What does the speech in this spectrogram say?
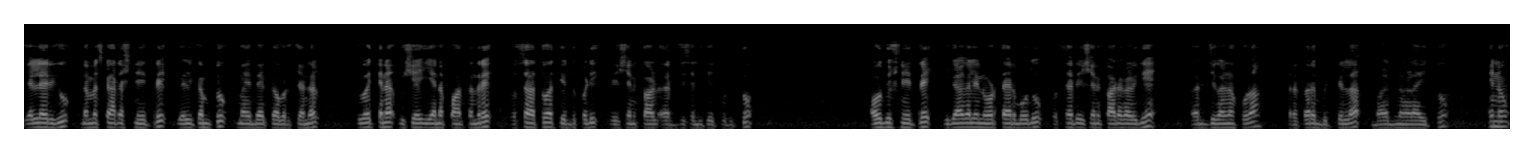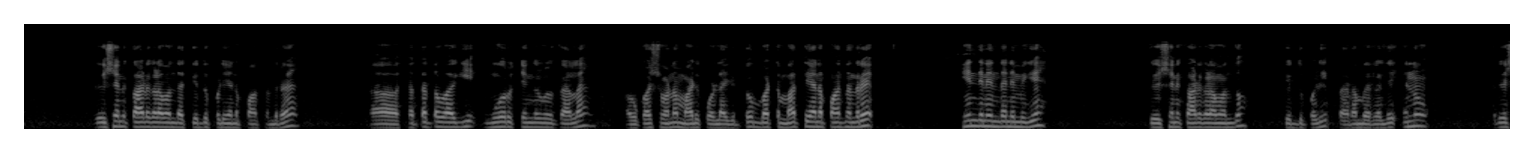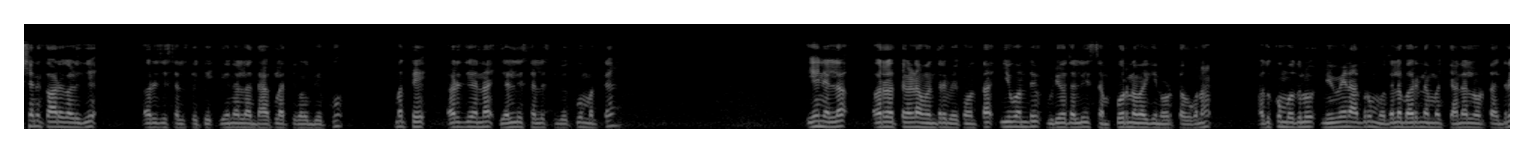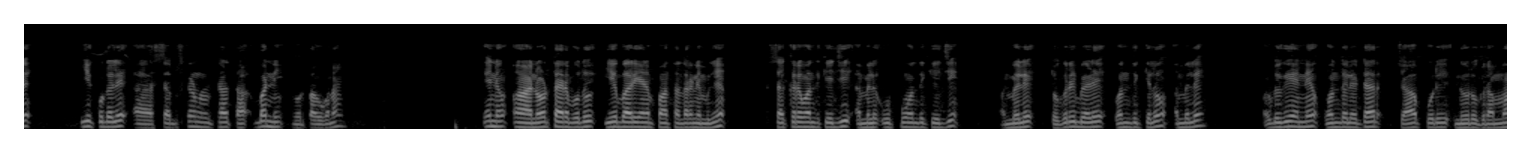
ಎಲ್ಲರಿಗೂ ನಮಸ್ಕಾರ ಸ್ನೇಹಿತರೆ welcome to my back our channel ಇವತ್ತಿನ ವಿಷಯ ಏನಪ್ಪಾ ಅಂತಂದ್ರೆ, ಹೊಸ ಅಥವಾ ತಿದ್ದುಪಡಿ ರೇಷನ್ ಕಾರ್ಡ್ ಅರ್ಜಿ ಸಲ್ಲಿಕೆ ಕುರಿತು. ಹೌದು ಸ್ನೇಹಿತರೆ, ಈಗಾಗಲೇ ನೋಡ್ತಾ ಇರಬಹುದು ಹೊಸ ರೇಷನ್ ಕಾರ್ಡ್ಗಳಿಗೆ ಅರ್ಜಿಗಳನ್ನ ಕೂಡ ಸರ್ಕಾರ ಬಿಟ್ಟಿಲ್ಲ, ಬಹಳ ದಿನಗಳಾಯಿತು. ಇನ್ನು ರೇಷನ್ ಕಾರ್ಡ್ಗಳ ಒಂದು ತಿದ್ದುಪಡಿ ಏನಪ್ಪಾ ಅಂತಂದ್ರೆ ಸತತವಾಗಿ ಮೂರು ತಿಂಗಳ ಕಾಲ ಅವಕಾಶವನ್ನ ಮಾಡಿಕೊಳ್ಳಲಾಗಿತ್ತು ಬಟ್ ಮತ್ತೆ ಏನಪ್ಪಾ ಅಂತಂದ್ರೆ, ಹಿಂದಿನಿಂದ ನಿಮಗೆ ರೇಷನ್ ಕಾರ್ಡ್ಗಳ ಒಂದು ತಿದ್ದುಪಡಿ ಪ್ರಾರಂಭ ಇರಲಿದೆ. ಇನ್ನು ರೇಷನ್ ಕಾರ್ಡ್ಗಳಿಗೆ ಅರ್ಜಿ ಸಲ್ಲಿಸಲಿಕ್ಕೆ ಏನೆಲ್ಲ ದಾಖಲಾತಿಗಳು ಬೇಕು, ಮತ್ತೆ ಅರ್ಜಿಯನ್ನ ಎಲ್ಲಿ ಸಲ್ಲಿಸಬೇಕು, ಮತ್ತೆ ಏನೆಲ್ಲ ಅರ್ಹತೆಗಳನ್ನ ಹೊಂದಿರಬೇಕು ಅಂತ ಈ ಒಂದು ವಿಡಿಯೋದಲ್ಲಿ ಸಂಪೂರ್ಣವಾಗಿ ನೋಡ್ತಾ ಹೋಗೋಣ. ಅದಕ್ಕೂ ಮೊದಲು ನೀವೇನಾದ್ರೂ ಮೊದಲ ಬಾರಿ ನಮ್ಮ ಚಾನೆಲ್ ನೋಡ್ತಾ ಇದ್ರೆ ಈ ಕೂಡಲೇ ಸಬ್ಸ್ಕ್ರೈಬ್ ಮಾಡ್ತಾ ಬನ್ನಿ, ನೋಡ್ತಾ ಹೋಗೋಣ. ಏನು ನೋಡ್ತಾ ಇರ್ಬೋದು, ಈ ಬಾರಿ ಏನಪ್ಪಾ ಅಂತಂದ್ರೆ ನಿಮಗೆ ಸಕ್ಕರೆ ಒಂದು ಕೆಜಿ, ಆಮೇಲೆ ಉಪ್ಪು ಒಂದು ಕೆಜಿ, ಆಮೇಲೆ ತೊಗರಿಬೇಳೆ ಒಂದು ಕಿಲೋ, ಆಮೇಲೆ ಅಡುಗೆ ಎಣ್ಣೆ ಒಂದು ಲೀಟರ್ ಚಹಾ ಪುಡಿ ನೂರು ಗ್ರಾಮ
